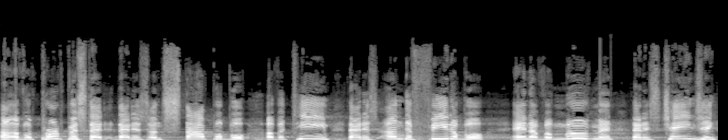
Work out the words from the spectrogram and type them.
uh, of a purpose that, that is unstoppable, of a team that is undefeatable, and of a movement that is changing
